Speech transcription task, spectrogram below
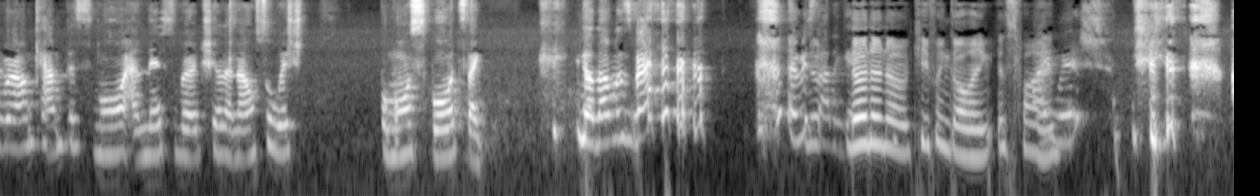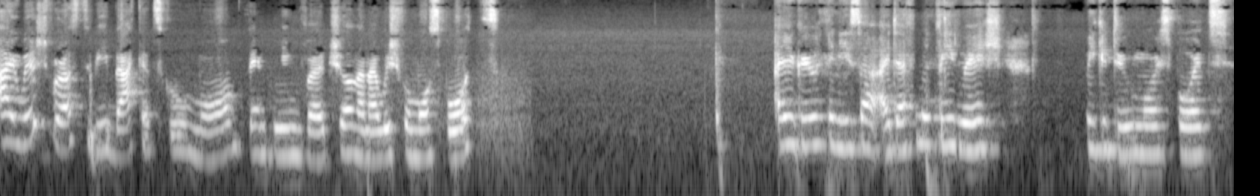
I we're on campus more and less virtual, and I also wish for more sports. Like, no, that was bad. Let me start again. No, no, no. Keep on going. It's fine. I fine. wish. I wish for us to be back at school more than being virtual, and I wish for more sports. I agree with Anissa. I definitely wish we could do more sports,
